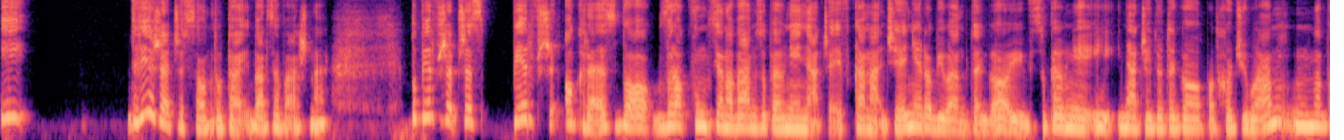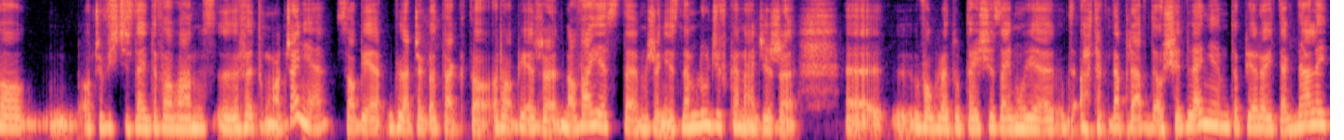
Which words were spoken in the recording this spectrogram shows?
I dwie rzeczy są tutaj bardzo ważne. Po pierwsze, przez pierwszy okres, bo w rok funkcjonowałam zupełnie inaczej w Kanadzie, nie robiłam tego i zupełnie inaczej do tego podchodziłam, no bo oczywiście znajdowałam wytłumaczenie sobie, dlaczego tak to robię, że nowa jestem, że nie znam ludzi w Kanadzie, że e, w ogóle tutaj się zajmuję tak naprawdę osiedleniem dopiero i tak dalej.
